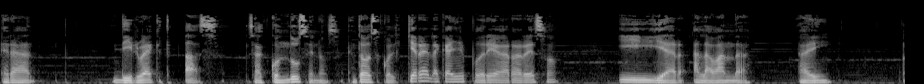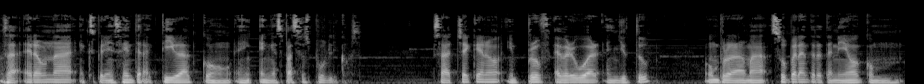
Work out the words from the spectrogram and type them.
era direct us, o sea, condúcenos. Entonces cualquiera de la calle podría agarrar eso y guiar a la banda ahí. O sea, era una experiencia interactiva con, en, espacios públicos. O sea, chequenlo, Improve Everywhere en YouTube. Un programa súper entretenido con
